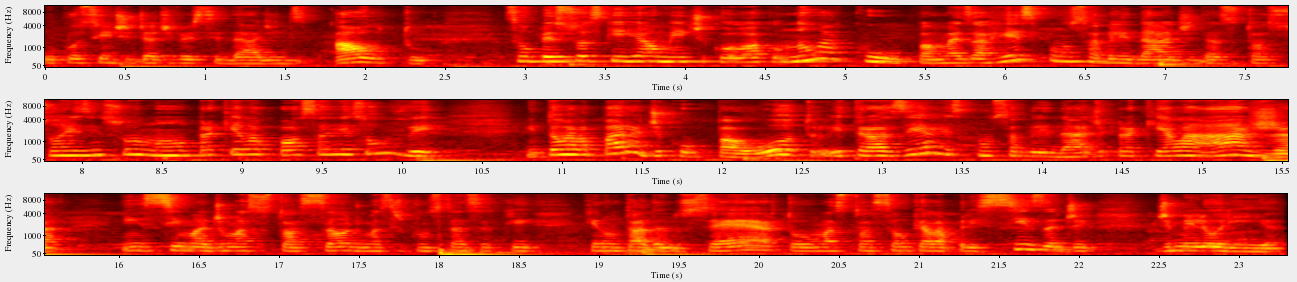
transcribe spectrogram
o quociente de adversidade alto são pessoas que realmente colocam não a culpa, mas a responsabilidade das situações em sua mão para que ela possa resolver. Então ela para de culpar o outro e trazer a responsabilidade para que ela haja em cima de uma situação, de uma circunstância que, que não está dando certo, ou uma situação que ela precisa de, de melhoria.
